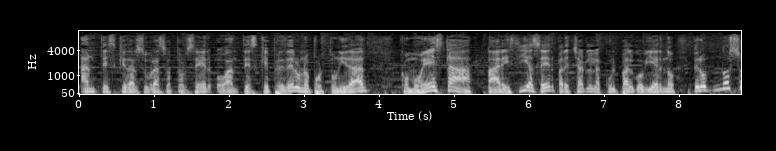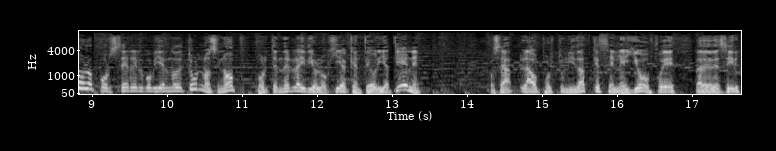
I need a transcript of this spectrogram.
antes que dar su brazo a torcer o antes que perder una oportunidad como esta parecía ser para echarle la culpa al gobierno, pero no solo por ser el gobierno de turno, sino por tener la ideología que en teoría tiene. O sea, la oportunidad que se leyó fue la de decir,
